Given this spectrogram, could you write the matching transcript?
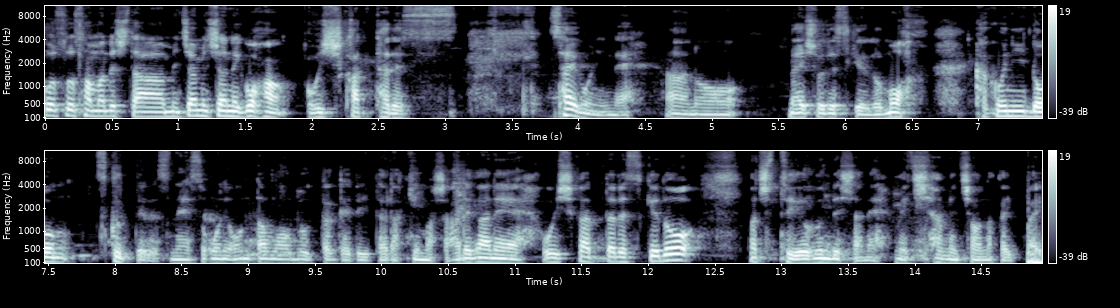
ごちそうさまでした。めちゃめちゃね、ご飯美味しかったです。最後にね、あの、内緒ですけれども、角煮丼作ってですね、そこに温玉をぶっかけていただきました。あれがね、美味しかったですけど、まあ、ちょっと余分でしたね。めちゃめちゃお腹いっぱい。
